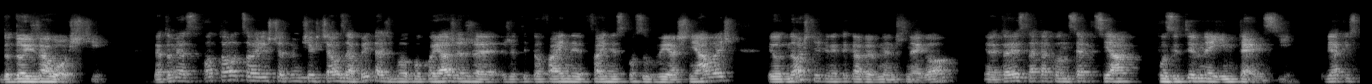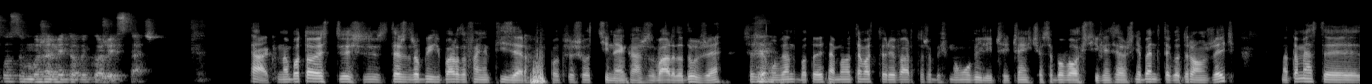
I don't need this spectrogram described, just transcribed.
do dojrzałości. Natomiast o to, co jeszcze bym Cię chciał zapytać, bo, bo kojarzę, że, że Ty to fajny, fajny sposób wyjaśniałeś i odnośnie krytyka wewnętrznego, e, to jest taka koncepcja pozytywnej intencji. W jaki sposób możemy to wykorzystać? Tak, no bo to jest też zrobić bardzo fajny teaser pod przyszły odcinek, aż bardzo duży, szczerze mówiąc, bo to jest na pewno temat, który warto, żebyśmy omówili, czyli część osobowości, więc ja już nie będę tego drążyć. Natomiast e,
